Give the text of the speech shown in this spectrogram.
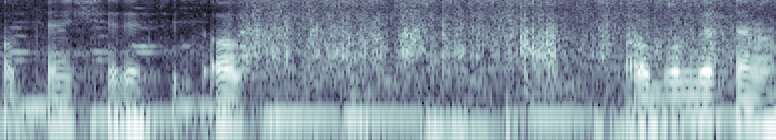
Al seni şerefsiz al. Al bunu da sen al.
